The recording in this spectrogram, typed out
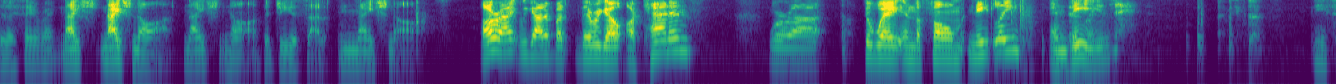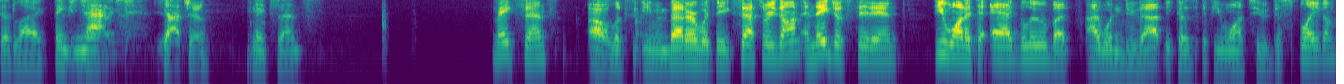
Did I say it right? Neish, Neishnaw, Neishnaw. The G is silent. Neishnaw. All right, we got it. But there we go. Our cannons were uh, tucked away in the foam neatly, and these. Like he said like think nat. Like yeah. Gotcha. Makes sense. Makes sense. Oh, it looks even better with the accessories on, and they just fit in. If you wanted to add glue, but I wouldn't do that because if you want to display them,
